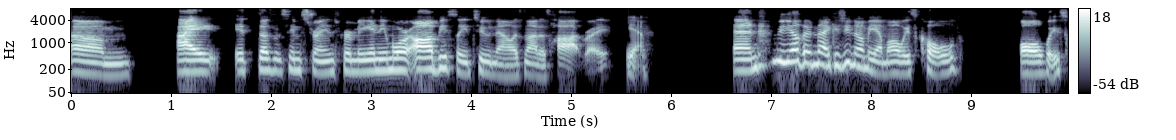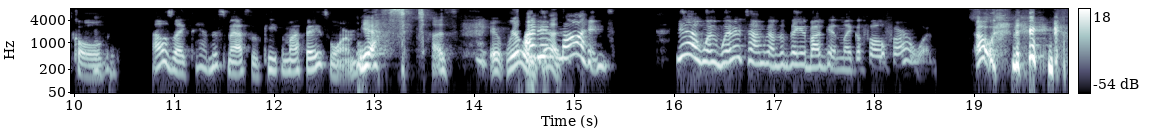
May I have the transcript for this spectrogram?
Um, I it doesn't seem strange for me anymore. Obviously, too now it's not as hot, right? Yeah. And the other night, because you know me, I'm always cold, always cold. I was like, damn, this mask is keeping my face warm. Yes, it does. It really I does. didn't mind. Yeah, when wintertime comes, I'm thinking about getting like a faux fur one. Oh, there you go.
